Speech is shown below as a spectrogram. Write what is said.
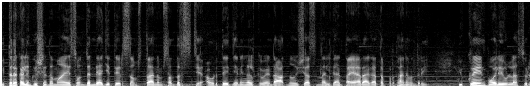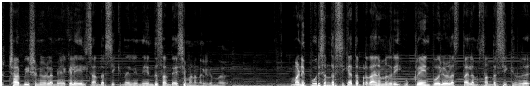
ഇത്ര കലുങ്കുഷിതമായ സ്വന്തം രാജ്യത്തെ ഒരു സംസ്ഥാനം സന്ദർശിച്ച് അവിടുത്തെ ജനങ്ങൾക്ക് വേണ്ട ആത്മവിശ്വാസം നൽകാൻ തയ്യാറാകാത്ത പ്രധാനമന്ത്രി യുക്രൈൻ പോലെയുള്ള സുരക്ഷാ ഭീഷണിയുള്ള മേഖലയിൽ സന്ദർശിക്കുന്നതിൽ നിന്ന് എന്ത് സന്ദേശമാണ് നൽകുന്നത്? മണിപ്പൂർ സന്ദർശിക്കാത്ത പ്രധാനമന്ത്രി ഉക്രൈൻ പോലെയുള്ള സ്ഥലം സന്ദർശിക്കുന്നത്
